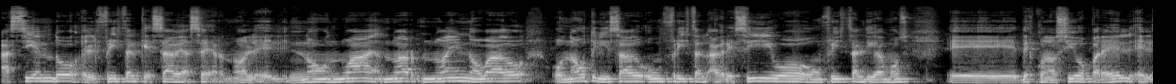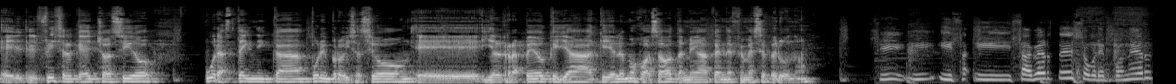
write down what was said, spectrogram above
haciendo el freestyle que sabe hacer, ¿no? no, no, ha, no, ha, innovado o no ha utilizado un freestyle agresivo o un freestyle, digamos, eh, desconocido para él. El, freestyle que ha hecho ha sido puras técnicas, pura improvisación eh, y el rapeo que ya, que ya lo hemos basado también acá en FMS Perú, ¿no? Sí, y, y saberte sobreponer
